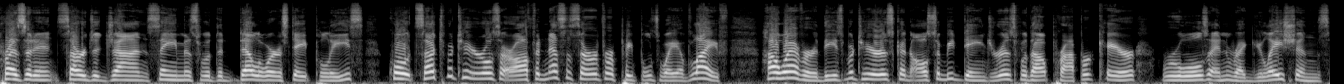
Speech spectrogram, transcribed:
President Sergeant John Samis with the Delaware State Police, quote, such materials are often necessary for people's way of life. However, these materials can also be dangerous without proper care, rules, and regulations.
